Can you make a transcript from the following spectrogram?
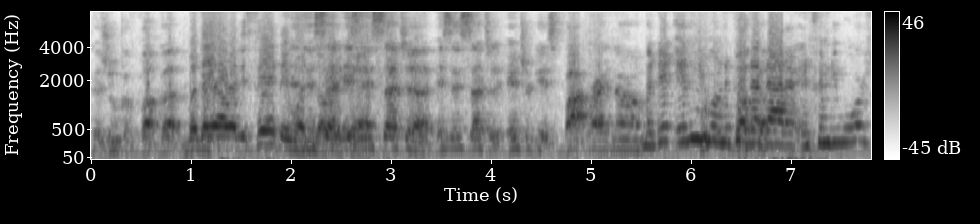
Cause you could fuck up. But they already said they it's, wasn't in gonna such, it's in such a it's in such an intricate spot right now. But did, isn't he You one of can fuck that up. died at Infinity Wars?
